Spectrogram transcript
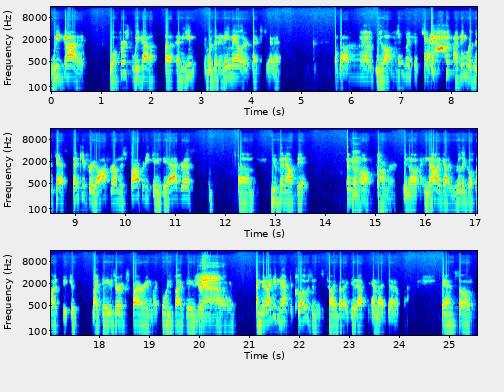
We got it. Well, first we got a, a an e- was it an email or a text, Janet? About Uh, we lost. It was a text. I think it was a test. Thank you for your offer on this property. Gave the address. Um, you've been outbid. I'm going, Hmm. oh, bummer. You know, and now I got to really go hunt because my days are expiring. My 45 days are Yeah. expiring. I mean, I didn't have to close in this time, but I did have to identify. And so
